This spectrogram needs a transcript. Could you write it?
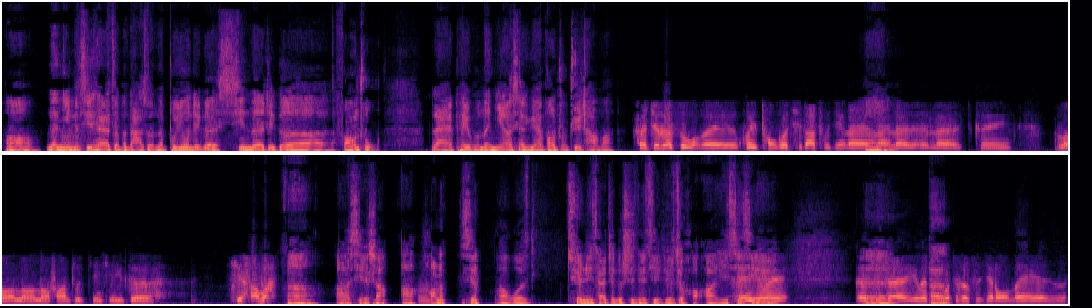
哦，那你们接下来怎么打算呢？不用这个新的这个房主来赔付，那你要向原房主追偿吗？呃，这个是我们会通过其他途径来来来来跟老老老房主进行一个协商嘛。嗯啊，协商啊，好了，行啊，我确认一下这个事情解决就好啊，也谢谢。呃，是的，因为通过这个事情呢，我们也是，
